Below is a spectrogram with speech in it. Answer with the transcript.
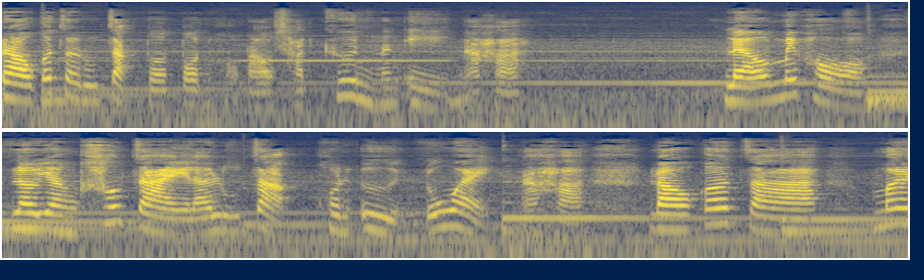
เราก็จะรู้จักตัวตนของเราชัดขึ้นนั่นเองนะคะ แล้วไม่พอเรายังเข้าใจและรู้จักคนอื่นด้วยนะคะ เราก็จะไม่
